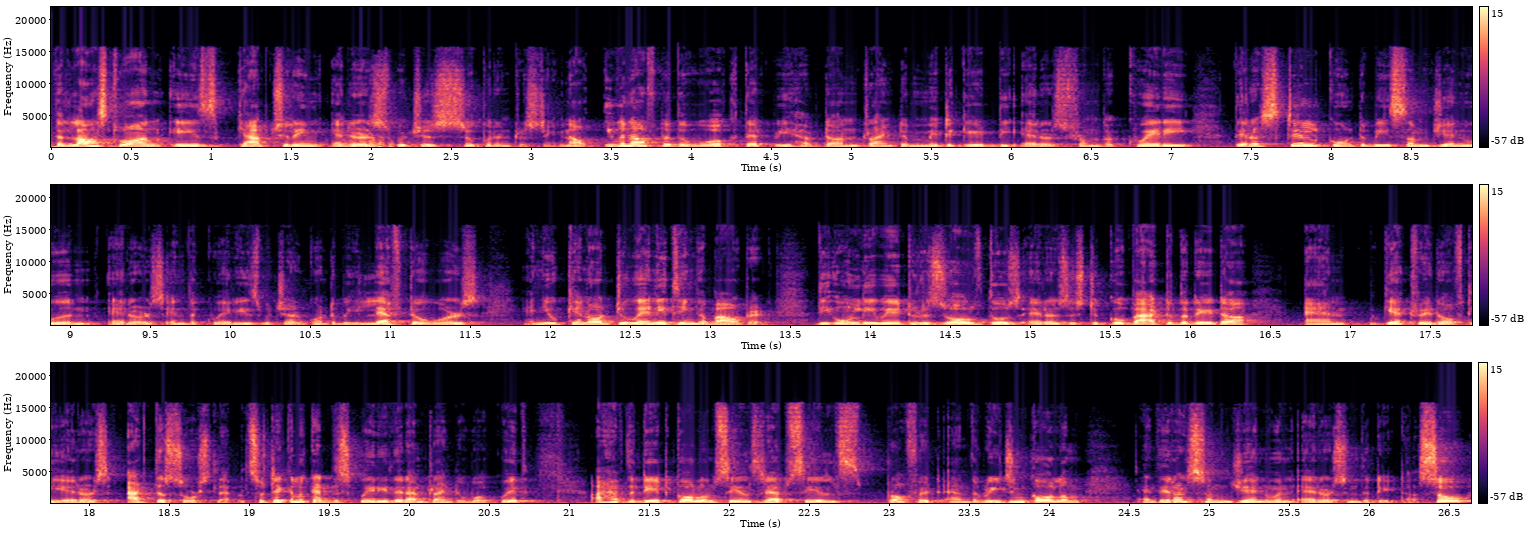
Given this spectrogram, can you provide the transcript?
The last one is capturing errors, which is super interesting. Now, even after the work that we have done trying to mitigate the errors from the query, there are still going to be some genuine errors in the queries, which are going to be leftovers, and you cannot do anything about it. The only way to resolve those errors is to go back to the data and get rid of the errors at the source level. So take a look at this query that I'm trying to work with. I have the date column, sales rep, sales profit, and the region column, and there are some genuine errors in the data. So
